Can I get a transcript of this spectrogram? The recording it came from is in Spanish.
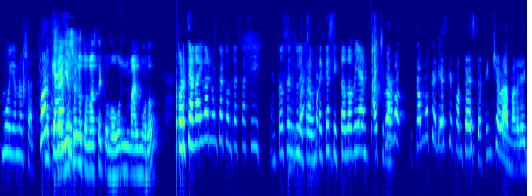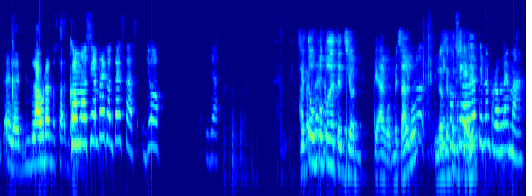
muy inusual. ¿Por qué? O quedé sea, ¿y eso lo tomaste como un mal modo? Porque Adaiva nunca contesta así. Entonces le Bueno, pregunté pues- que si todo bien. Ay. ¿Cómo, cómo querías que conteste? Pinche va, Margarita. eh, Laura no está. Como siempre contestas, yo. Y ya. Siento ver, un poco de tensión. ¿Qué hago? ¿Me salgo No, y los mi dejo tiene un problema.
